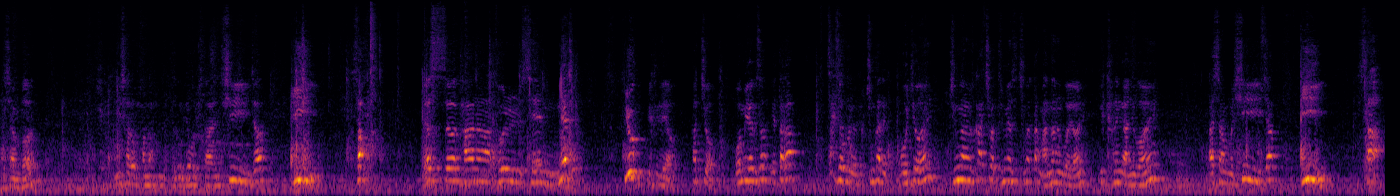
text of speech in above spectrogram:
다시 한번 이차로 한번 한번 해봅시다. 시작. 2, 3, 여섯, 하나, 둘, 셋, 넷, 6 이렇게 돼요. 봤죠? 몸이 여기서 여기다가 딱 저거 중간에 오죠? 중간에서 까치가 들면서 중간 딱 만나는 거예요. 이렇게 하는 게 아니고 다시 한번 시작. 2, 4,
